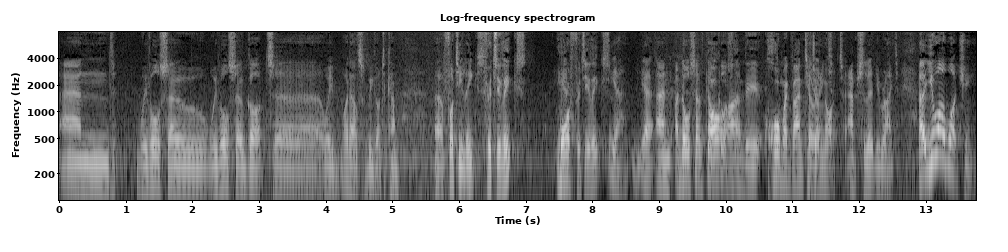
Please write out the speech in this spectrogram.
and we've also we've also got uh, we, what else have we got to come? Uh, footy leaks. Footy leaks. More footy leaks. Yeah, yeah, and, and also of course. Oh, course and that- the home advantage or not. Absolutely right. Uh, you are watching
